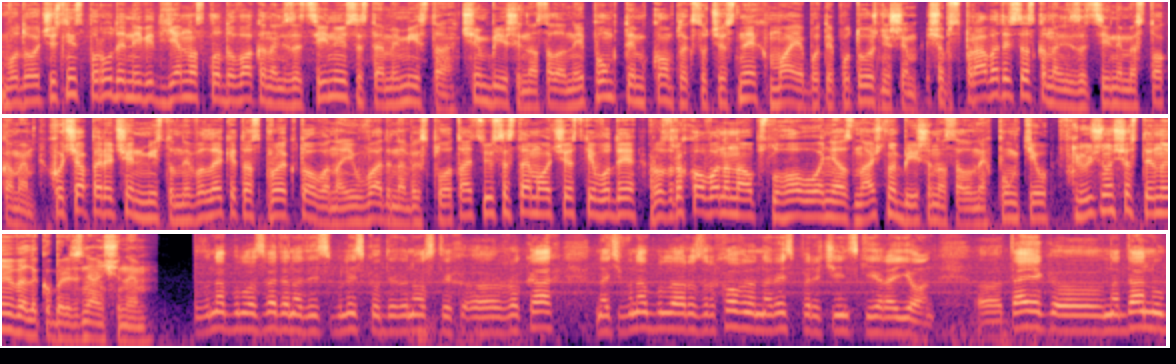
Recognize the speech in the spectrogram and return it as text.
Водоочисні споруди невід'ємна складова каналізаційної системи міста. Чим більший населений пункт, тим комплекс очисних має бути потужнішим, щоб справитися з каналізаційними стоками. Хоча перечин місто невелике та спроєктована і введена в експлуатацію система очистки води, розрахована на обслуговування значно більше населених пунктів, включно з частиною Великоберезнянщини. Вона була зведена десь близько в 90-х е, роках, значить вона була розрахована на весь Перечинський район. Е, Так як е, на дану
